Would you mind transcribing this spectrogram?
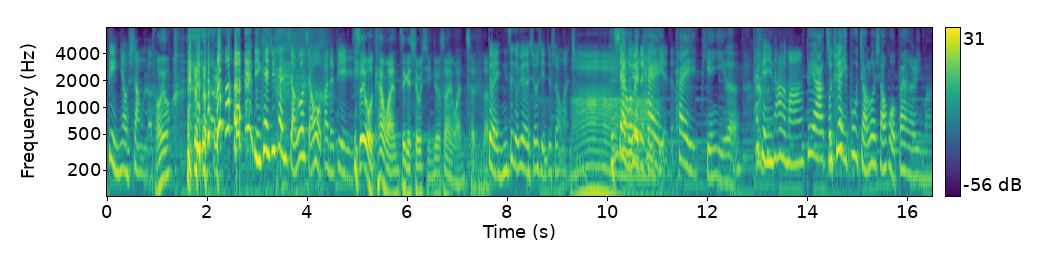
电影要上了，哦哟，你可以去看角落小伙伴的电影。所以我看完这个修行就算完成了。对你这个月的修行就算完成，啊，可下个月的太太便宜了。太便宜他了吗？对啊，只我觉得看一部角落小伙伴而已吗？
